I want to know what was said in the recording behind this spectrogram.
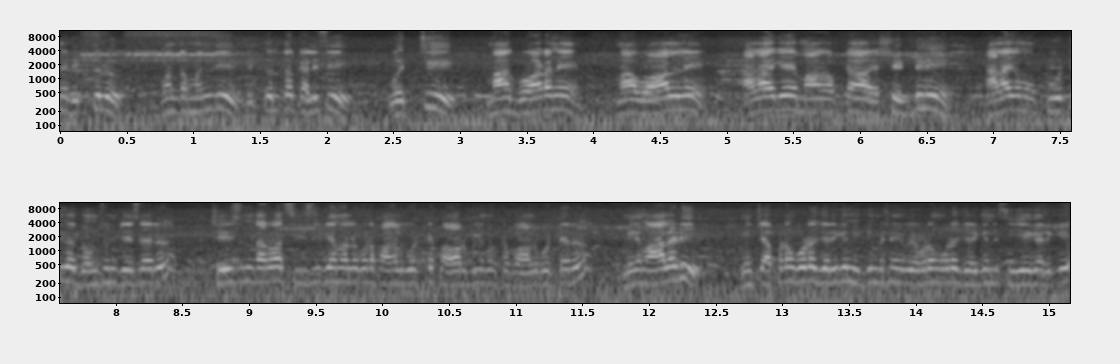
అనే వ్యక్తులు కొంతమంది వ్యక్తులతో కలిసి వచ్చి మా గోడని మా వాల్ని అలాగే మా యొక్క షెడ్ని అలాగే పూర్తిగా ధ్వంసం చేశారు. చేసిన తర్వాత సీసీ కెమెరాలు కూడా పగలగొట్టి పవర్ బిల్ కూడా పగలగొట్టారు మేము ఆల్రెడీ మేము చెప్పడం కూడా జరిగింది ఇంటిమేషన్ ఇవ్వడం కూడా జరిగింది సీఏ గారికి.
